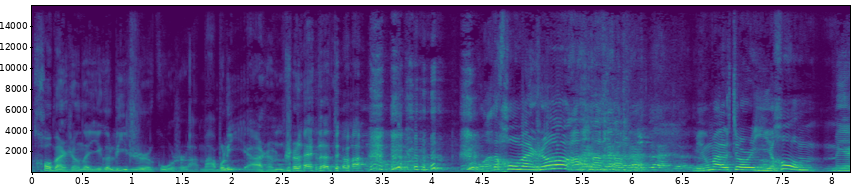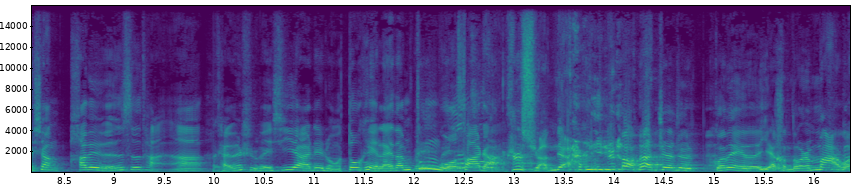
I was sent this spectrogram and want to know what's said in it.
后半生的一个励志故事了，马布里啊什么之类的，对吧？我的后半生啊，明白了，就是以后也像哈维·韦恩斯坦啊、凯文·史佩西啊这种都可以来咱们中国发展。是悬点儿，你知道吗？这这国内的也很多人骂过。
